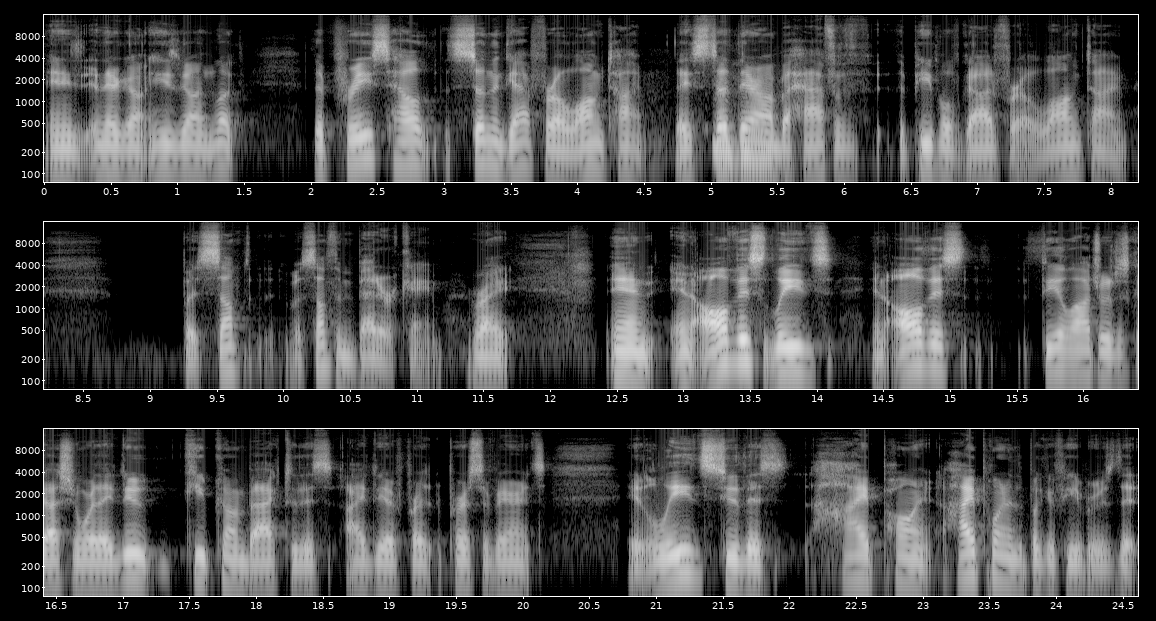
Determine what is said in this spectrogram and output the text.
And he's and they're going. He's going. Look, the priests held stood in the gap for a long time. They stood there on mm-hmm. behalf of the people of God for a long time. But something, but something better came, right? And and all this leads, and all this theological discussion where they do keep coming back to this idea of per- perseverance it leads to this high point high point of the book of hebrews that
